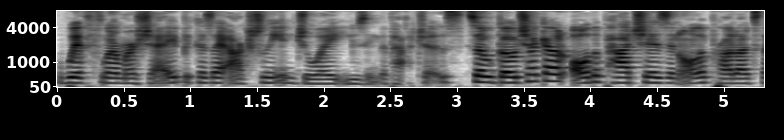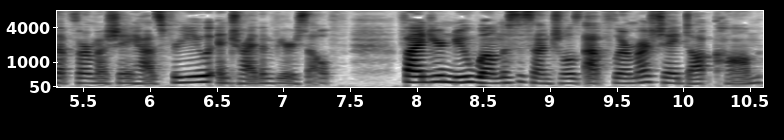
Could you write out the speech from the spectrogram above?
with Fleur Marche because I actually enjoy using the patches. So go check out all the patches and all the products that Fleur Marche has for you and try them for yourself. Find your new wellness essentials at fleurmarche.com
